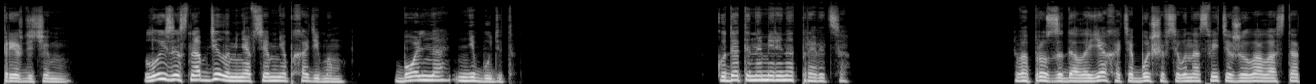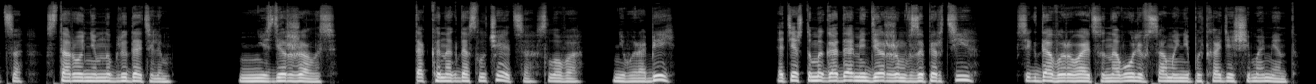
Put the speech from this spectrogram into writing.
прежде чем... Луиза снабдила меня всем необходимым. Больно не будет. Куда ты намерен отправиться? Вопрос задала я, хотя больше всего на свете желала остаться сторонним наблюдателем. Не сдержалась. Так иногда случается, слово «не воробей», а те, что мы годами держим в заперти, всегда вырываются на волю в самый неподходящий момент.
